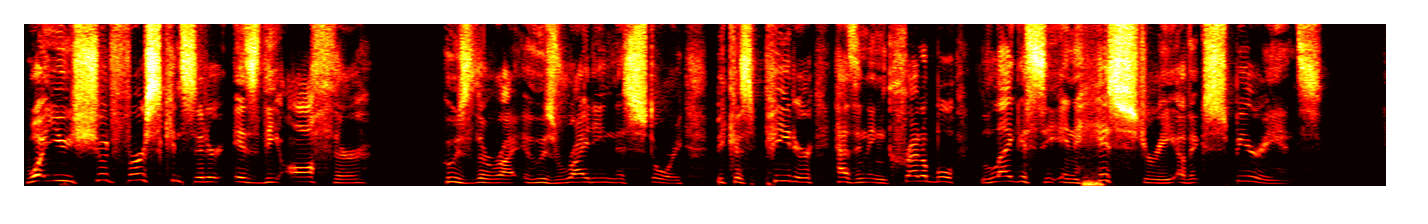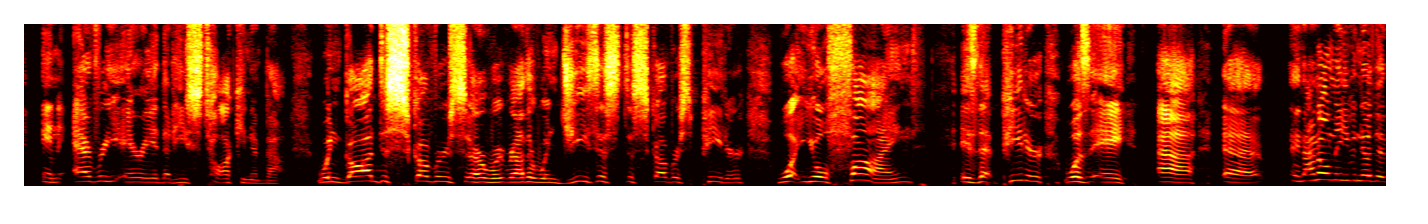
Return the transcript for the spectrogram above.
what you should first consider is the author who's the who's writing this story because Peter has an incredible legacy in history of experience in every area that he's talking about. When God discovers or rather when Jesus discovers Peter, what you'll find is that Peter was a uh, uh, and I don't even know that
